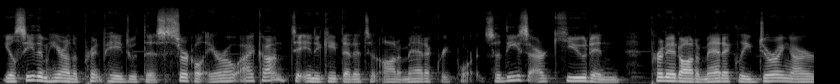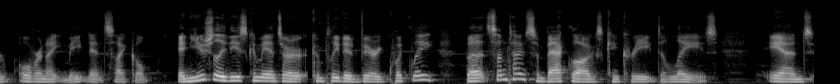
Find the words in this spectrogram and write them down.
you'll see them here on the print page with this circle arrow icon to indicate that it's an automatic report. So, these are queued and printed automatically during our overnight maintenance cycle. And usually these commands are completed very quickly, but sometimes some backlogs can create delays. And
